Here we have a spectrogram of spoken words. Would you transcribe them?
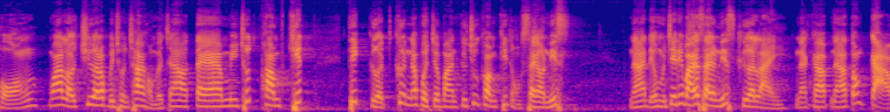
ของว่าเราเชื่อเราเป็นชนชาติของพระเจ้า แต่มีชุดความคิดที่เกิดขึ้นณปัจจุบันคือชุดความคิดของไซออนิสนะเดี๋ยวผมจะอธิบายว่าไซออนิสคืออะไรนะครับนะต้องกล่าว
